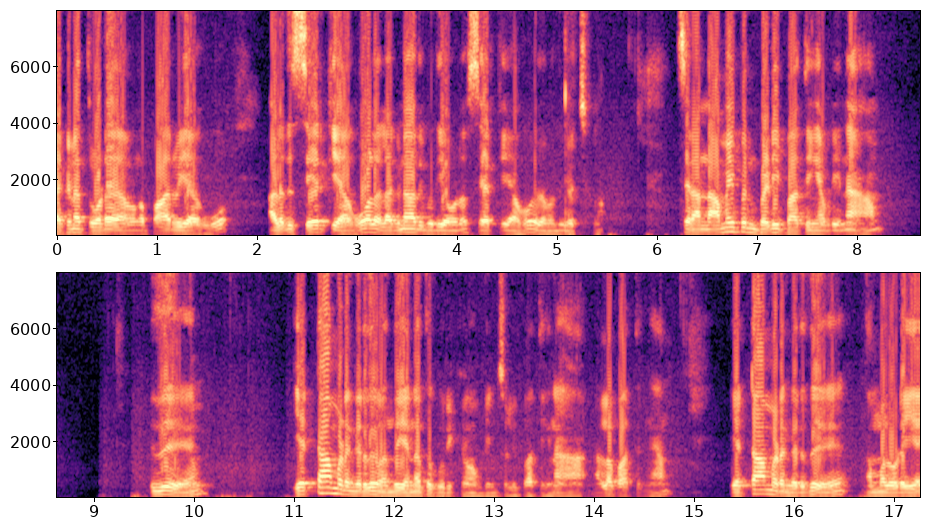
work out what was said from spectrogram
லக்னத்தோட அவங்க பார்வையாகவோ அல்லது செயற்கையாகவோ அல்லது லக்னாதிபதியோட சேர்க்கையாகவோ இதை வந்து வச்சுக்கலாம். சரி அந்த அமைப்பின் படி பார்த்தீங்க அப்படின்னா இது எட்டாம் இடங்கிறது வந்து என்னத்தை குறிக்கும் அப்படின்னு சொல்லி பார்த்தீங்கன்னா நல்லா பார்த்துங்க. எட்டாம் இடங்கிறது நம்மளுடைய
